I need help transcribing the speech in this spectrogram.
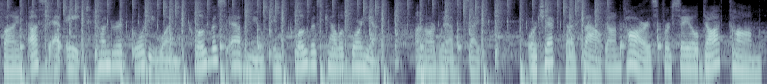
Find us at 841 Clovis Avenue in Clovis, California on our website or check us out on carsforsale.com.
